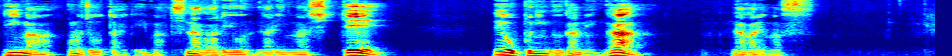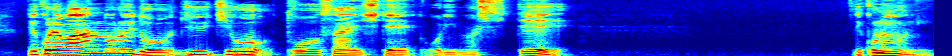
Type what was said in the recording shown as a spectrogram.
で、今、この状態で今、繋がるようになりまして、で、オープニング画面が流れます。で、これは Android 11を搭載しておりまして、で、このように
